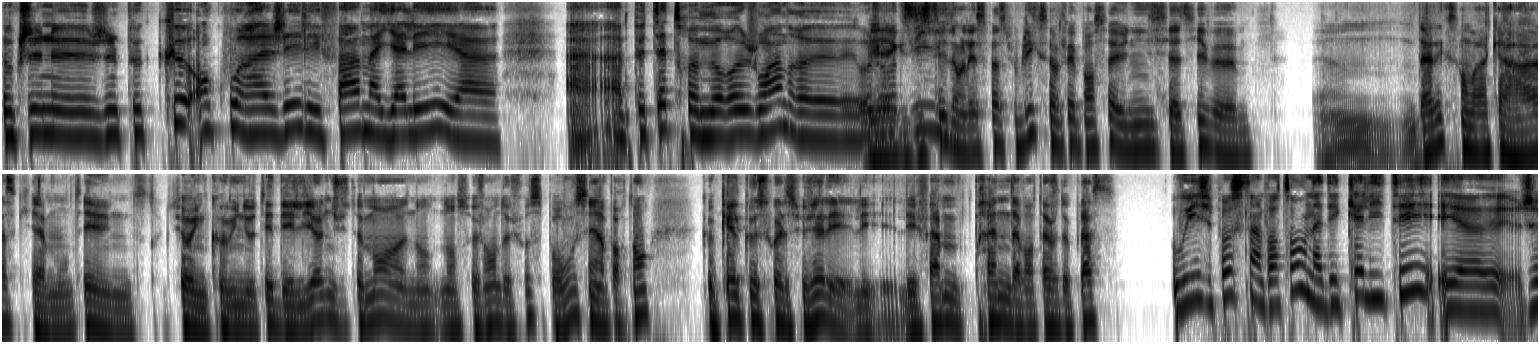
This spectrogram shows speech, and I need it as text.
Donc je ne, je ne peux que encourager les femmes à y aller et à, à, à peut-être me rejoindre euh, aujourd'hui. exister dans l'espace public, ça me fait penser à une initiative euh, euh, d'Alexandra Carras qui a monté une structure, une communauté des Lyonnes justement dans, dans ce genre de choses. Pour vous, c'est important que quel que soit le sujet, les, les, les femmes prennent davantage de place Oui, je pense que c'est important. On a des qualités et euh, je,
